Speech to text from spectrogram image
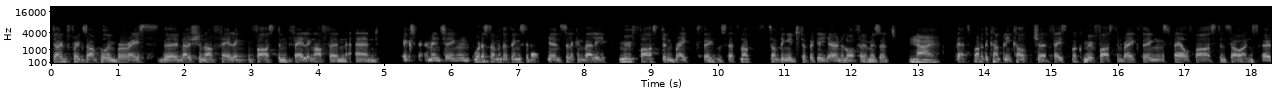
don't, for example, embrace the notion of failing fast and failing often and experimenting. What are some of the things that here in Silicon Valley move fast and break things? That's not something you typically hear in a law firm, is it? No. That's part of the company culture Facebook move fast and break things, fail fast, and so on. So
